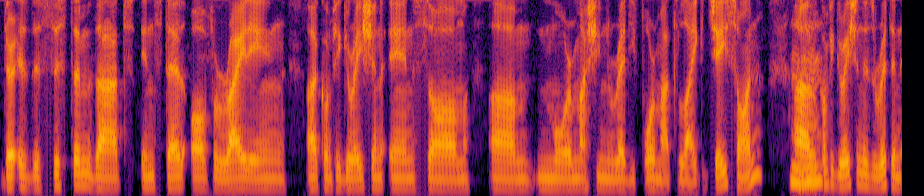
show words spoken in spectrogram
there is this system that instead of writing uh, configuration in some um, more machine ready format like json uh, Mm-hmm. configuration is written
